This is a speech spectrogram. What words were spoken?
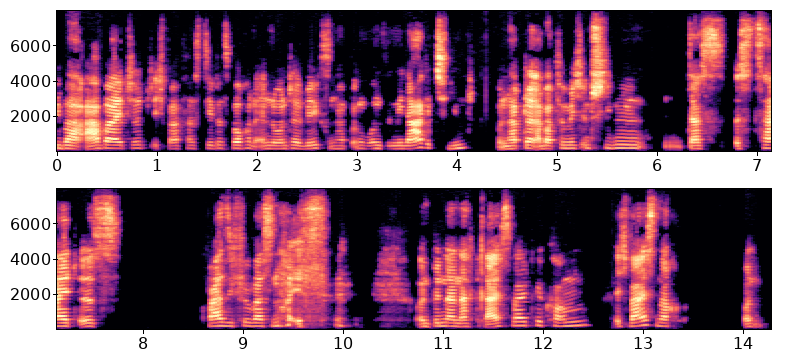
überarbeitet. Ich war fast jedes Wochenende unterwegs und habe irgendwo ein Seminar geteamt und habe dann aber für mich entschieden, dass es Zeit ist, quasi für was Neues. und bin dann nach Greifswald gekommen. Ich weiß noch, und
